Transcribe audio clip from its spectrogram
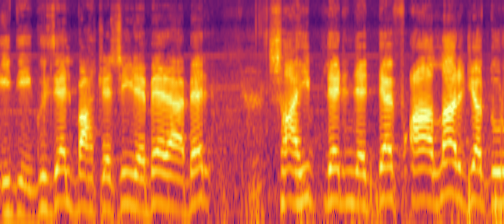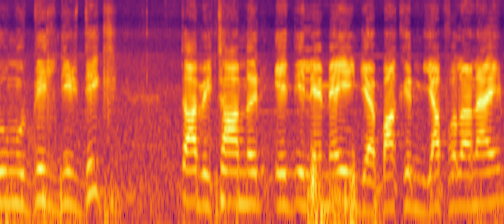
idi. Güzel bahçesiyle beraber sahiplerine defalarca durumu bildirdik. Tabi tamir edilemeyince, bakım yapılanayım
